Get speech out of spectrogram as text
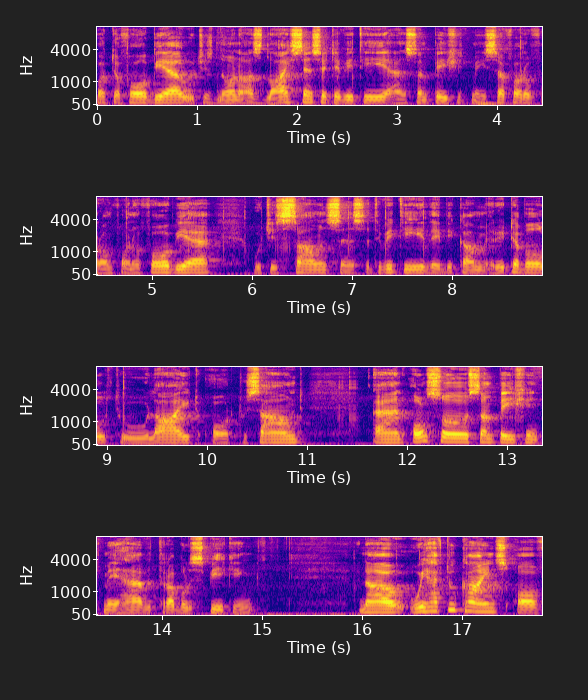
photophobia, which is known as light sensitivity, and some patients may suffer from phonophobia, which is sound sensitivity. They become irritable to light or to sound and also some patients may have trouble speaking. Now, we have two kinds of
